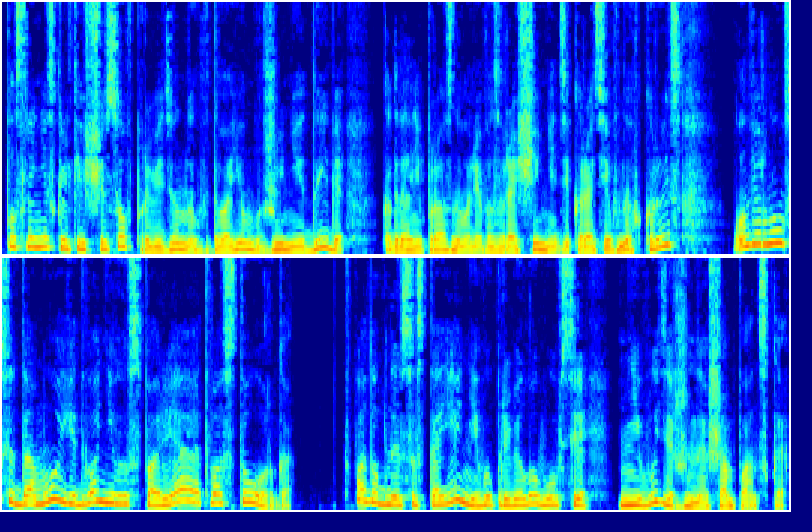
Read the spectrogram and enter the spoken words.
После нескольких часов, проведенных вдвоем в Джинни и Дыбе, когда они праздновали возвращение декоративных крыс, он вернулся домой, едва не воспаряя от восторга. В подобное состояние его привело вовсе не выдержанное шампанское,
